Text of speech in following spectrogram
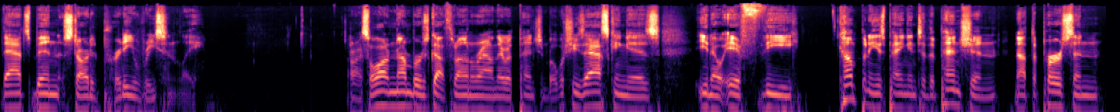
that's been started pretty recently. All right, so a lot of numbers got thrown around there with pension, but what she's asking is, you know, if the company is paying into the pension, not the person,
